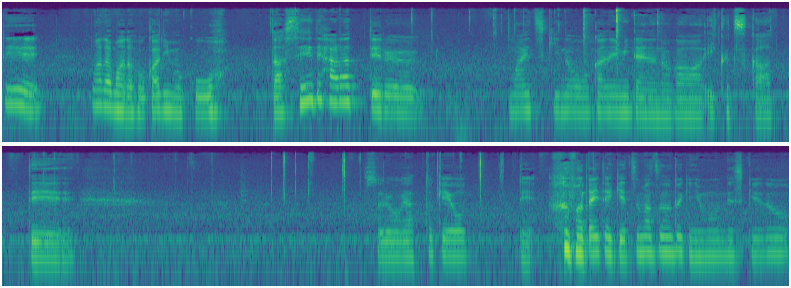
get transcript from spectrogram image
でまだまだ他にもこう惰性で払ってる毎月のお金みたいなのがいくつかあってそれをやっとけよって まあ大体月末の時に思うんですけど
